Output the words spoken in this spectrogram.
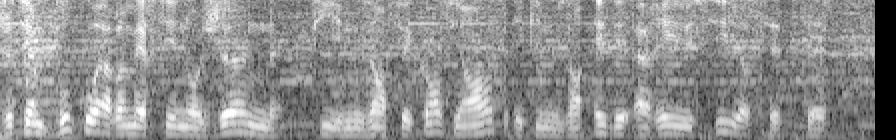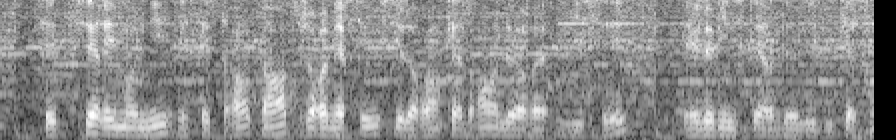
Je tiens beaucoup à remercier nos jeunes qui nous ont fait confiance et qui nous ont aidés à réussir cette, cette cérémonie et cette rencontre. Je remercie aussi leur encadrant, leur lycée et le ministère de l'Éducation.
